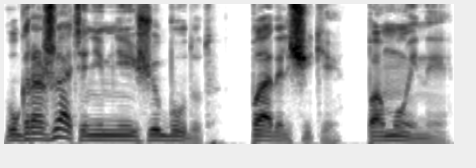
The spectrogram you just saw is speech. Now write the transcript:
Угрожать они мне еще будут, падальщики, помойные.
